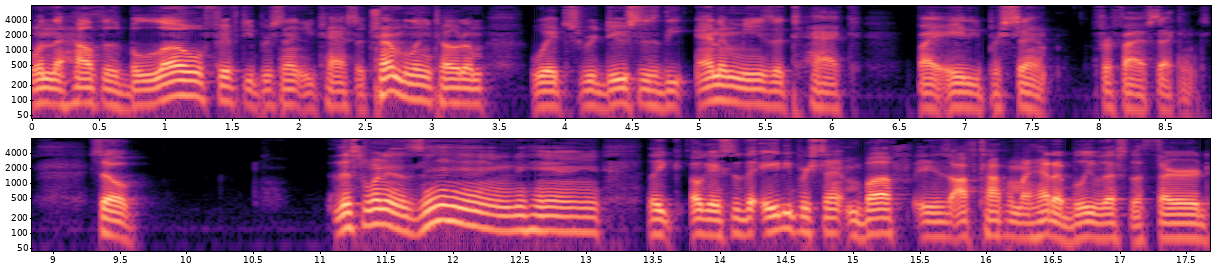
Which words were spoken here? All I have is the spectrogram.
When the health is below 50%, you cast a Trembling Totem, which reduces the enemy's attack by 80% for 5 seconds. So, this one is like okay so the 80% buff is off top of my head i believe that's the third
